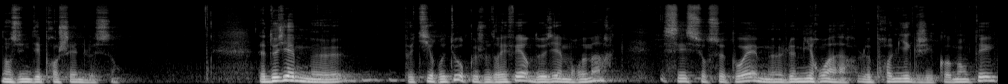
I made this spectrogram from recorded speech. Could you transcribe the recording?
dans une des prochaines leçons. Le deuxième euh, petit retour que je voudrais faire, deuxième remarque, c'est sur ce poème Le miroir, le premier que j'ai commenté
